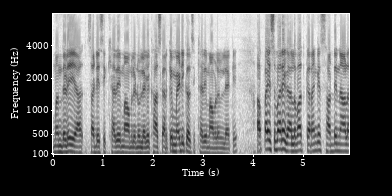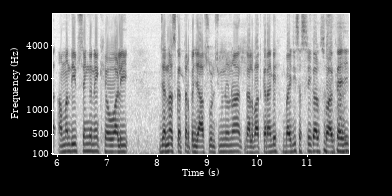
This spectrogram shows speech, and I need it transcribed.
ਮੰਦੜੇ ਆ, ਸਾਡੇ ਸਿੱਖਿਆ ਦੇ ਮਾਮਲੇ ਨੂੰ ਲੈ ਕੇ, ਖਾਸ ਕਰਕੇ ਮੈਡੀਕਲ ਸਿੱਖਿਆ ਦੇ ਮਾਮਲੇ ਨੂੰ ਲੈ ਕੇ। ਆਪਾਂ ਇਸ ਬਾਰੇ ਗੱਲਬਾਤ ਕਰਾਂਗੇ। ਸਾਡੇ ਨਾਲ ਅਮਨਦੀਪ ਸਿੰਘ ਨੇ ਖਿਓ ਵਾਲੀ ਜਨਰਲ ਸਕੱਤਰ, ਪੰਜਾਬ ਸਟੂਡੈਂਟਸ ਯੂਨੀਅਨ ਨਾਲ ਗੱਲਬਾਤ ਕਰਾਂਗੇ। ਬਾਈ ਜੀ, ਸਤਿ ਸ੍ਰੀ ਅਕਾਲ, ਸਵਾਗਤ ਹੈ ਜੀ।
